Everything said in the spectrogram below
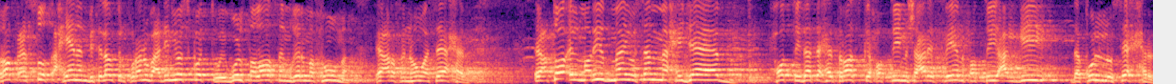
رفع الصوت أحيانا بتلاوة القرآن وبعدين يسكت ويقول طلاسم غير مفهومة. اعرف إن هو ساحر. إعطاء المريض ما يسمى حجاب. حطي ده تحت راسك حطيه مش عارف فين حطيه على الجي. ده كله سحر.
